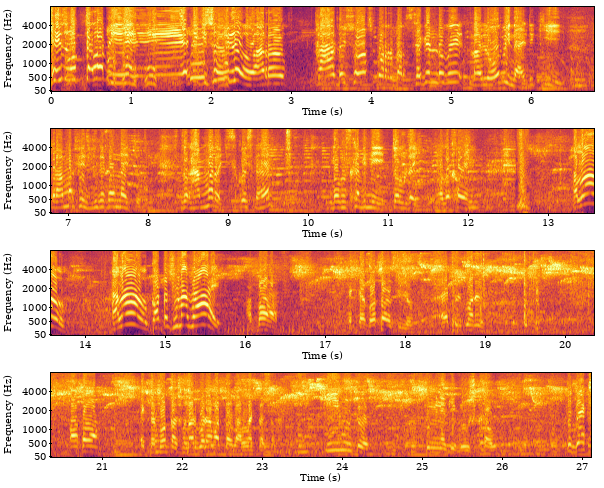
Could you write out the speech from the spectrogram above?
ফেসবুক চালাবি? এটা কিছু হইল? আর থার্ড হইছস পরের বার। সেকেন্ড হবি নইলে হবি না এটা কি? তোর আমার ফেসবুক অ্যাকাউন্ট নাই তো? তোর আমার কিছু কইস না হ্যাঁ? মগজ খাবি নি চল যাই মজা খাওয়াই। হ্যালো হ্যালো কথা শোনা যায়? আব্বা একটা কথা ছিল। একটু পরে। কথা একটা কথা শোনার পরে আমার তো ভালো লাগতেছে না। কি শুনছস তুমি নাকি ঘুষ খাও? তুই দেখছ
